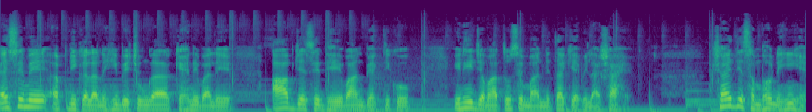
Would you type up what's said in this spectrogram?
ऐसे में अपनी कला नहीं बेचूँगा, कहने वाले आप जैसे ध्येयवान व्यक्ति को इन्हीं जमातों से मान्यता की अभिलाषा है। शायद ये संभव नहीं है,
